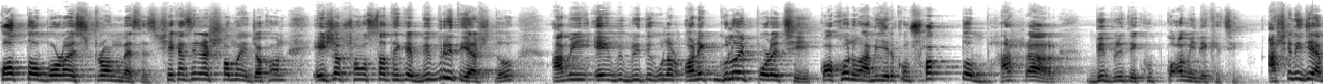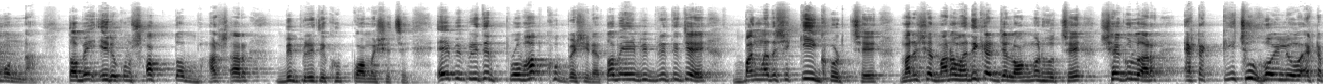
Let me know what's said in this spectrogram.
কত বড় স্ট্রং মেসেজ শেখ হাসিনার সময়ে যখন এইসব সংস্থা থেকে বিবৃতি আসতো, আমি এই বিবৃতিগুলোর অনেকগুলোই পড়েছি, কখনো আমি এরকম শক্ত ভাষার বিবৃতি খুব কমই দেখেছি। আসেনি যে এমন না, তবে এরকম শক্ত ভাষার বিবৃতি খুব কম এসেছে। এই বিবৃতির প্রভাব খুব বেশি না, তবে এই বিবৃতি যে বাংলাদেশে কি ঘটছে, মানুষের মানবাধিকার যে লঙ্ঘন হচ্ছে, সেগুলোর একটা কিছু হইলেও একটা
